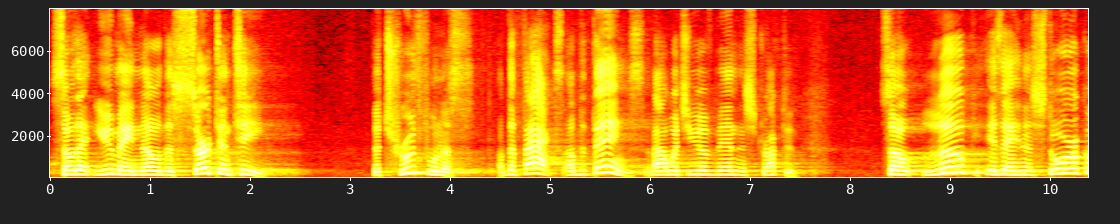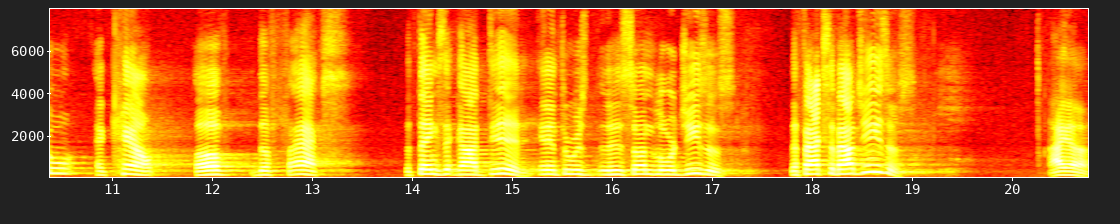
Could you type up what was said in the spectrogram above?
so that you may know the certainty, the truthfulness of the facts, of the things about which you have been instructed. So Luke is a historical account of the facts, the things that God did in and through his, his son, Lord Jesus, the facts about Jesus. I uh,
